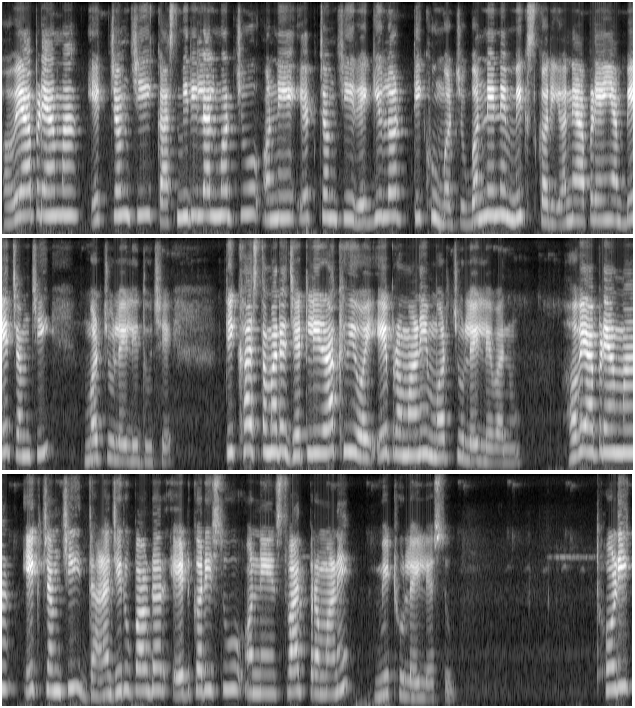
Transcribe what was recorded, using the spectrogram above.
હવે આપણે આમાં એક ચમચી કાશ્મીરી લાલ મરચું અને એક ચમચી રેગ્યુલર તીખું મરચું બંનેને મિક્સ કરી અને આપણે અહીંયા બે ચમચી મરચું લઈ લીધું છે. તીખાશ તમારે જેટલી રાખવી હોય એ પ્રમાણે મરચું લઈ લેવાનું. હવે આપણે આમાં એક ચમચી ધાણા જીરું પાવડર એડ કરીશું અને સ્વાદ પ્રમાણે મીઠું લઈ લેશું. થોડીક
